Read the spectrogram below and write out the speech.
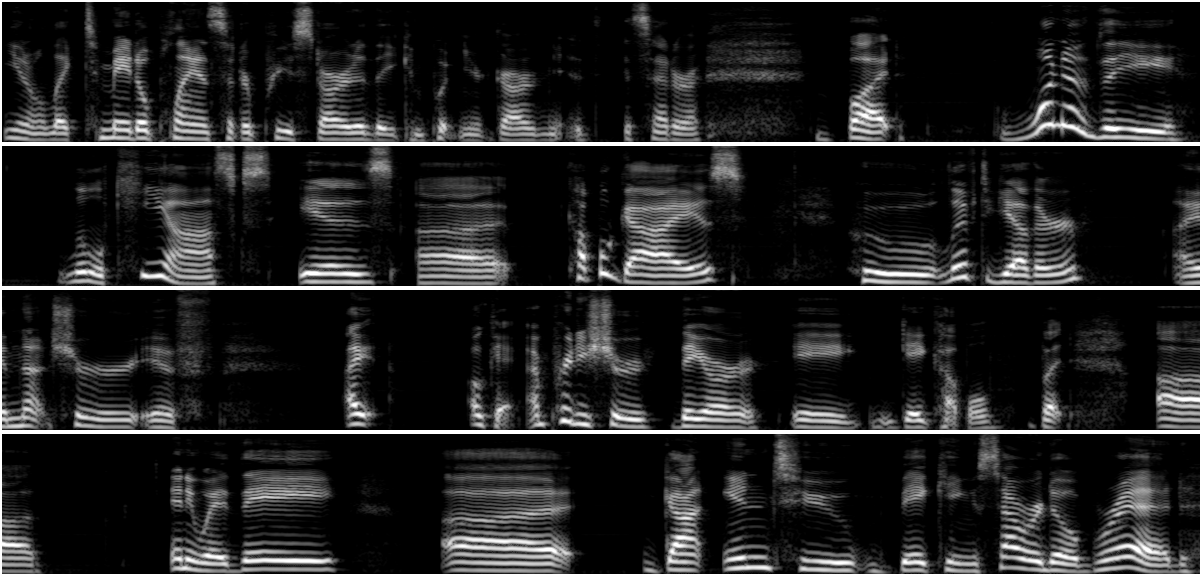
you know, like tomato plants that are pre-started that you can put in your garden, et- etc. But one of the little kiosks is a couple guys who live together. I am not sure if I okay, I'm pretty sure they are a gay couple, but uh anyway, they uh got into baking sourdough bread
